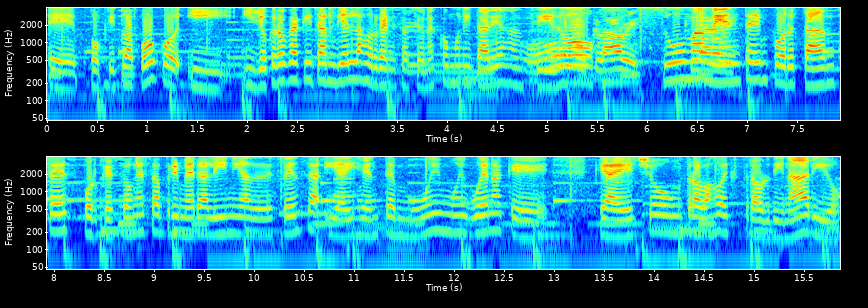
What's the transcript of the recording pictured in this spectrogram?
eh, poquito a poco y, y, yo creo que aquí también las organizaciones comunitarias han oh, sido clave, sumamente clave. importantes porque son esa primera línea de defensa y hay gente muy muy buena que que ha hecho un trabajo extraordinario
